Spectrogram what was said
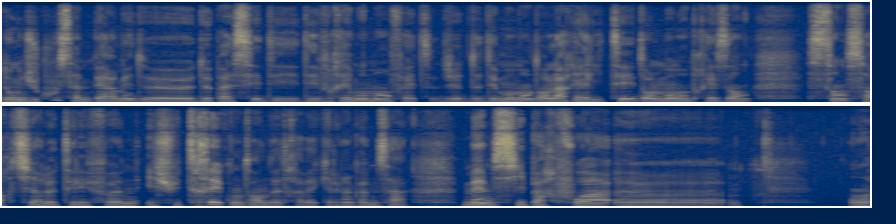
Donc du coup, ça me permet de, passer des, vrais moments en fait, des moments dans la réalité, dans le moment présent, sans sortir le téléphone. Et je suis très contente d'être avec quelqu'un comme ça, même si parfois euh, on,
